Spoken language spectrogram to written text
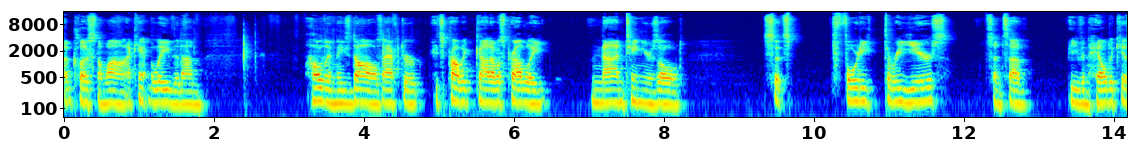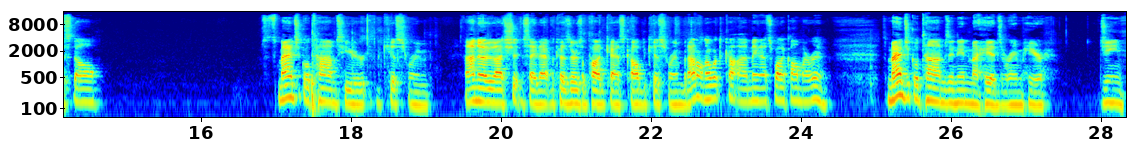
up close in a while. I can't believe that I'm holding these dolls after it's probably, God, I was probably nine, ten years old. So it's 43 years since I've even held a Kiss doll. It's magical times here in the Kiss Room. I know I shouldn't say that because there's a podcast called The Kiss Room, but I don't know what to call I mean, that's what I call my room. It's magical times and in my head's room here. Gene,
